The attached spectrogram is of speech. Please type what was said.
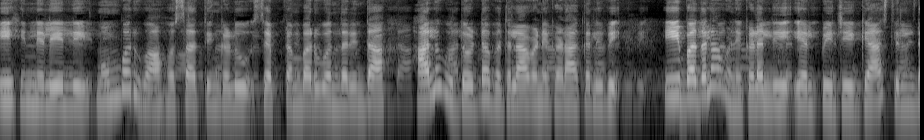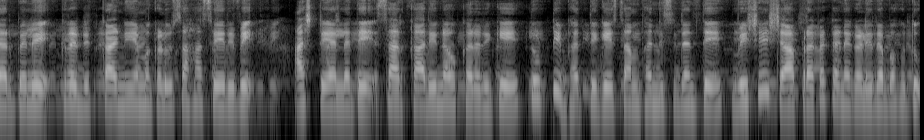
ಈ ಹಿನ್ನೆಲೆಯಲ್ಲಿ ಮುಂಬರುವ ಹೊಸ ತಿಂಗಳು ಸೆಪ್ಟೆಂಬರ್ ಒಂದರಿಂದ ಹಲವು ದೊಡ್ಡ ಬದಲಾವಣೆಗಳಾಗಲಿವೆ. ಈ ಬದಲಾವಣೆಗಳಲ್ಲಿ ಎಲ್ಪಿಜಿ ಗ್ಯಾಸ್ ಸಿಲಿಂಡರ್ ಬೆಲೆ, ಕ್ರೆಡಿಟ್ ಕಾರ್ಡ್ ನಿಯಮಗಳು ಸಹ ಸೇರಿವೆ. ಅಷ್ಟೇ ಅಲ್ಲದೆ ಸರ್ಕಾರಿ ನೌಕರರಿಗೆ ತುಟ್ಟಿ ಭತ್ತಿಗೆ ಸಂಬಂಧಿಸಿದಂತೆ ವಿಶೇಷ ಪ್ರಕಟಣೆಗಳಿರಬಹುದು.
